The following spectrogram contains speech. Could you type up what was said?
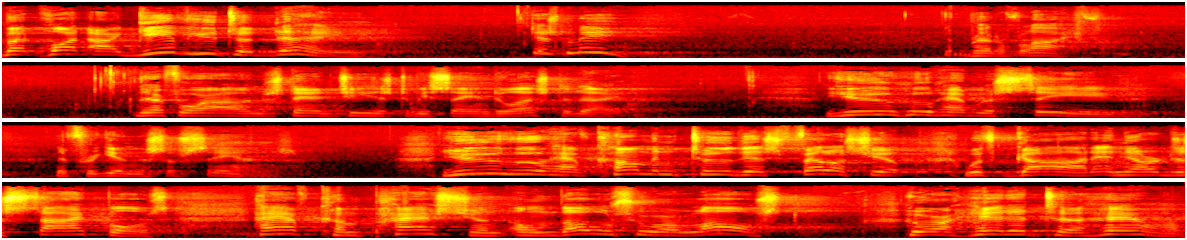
but what I give you today is me, the bread of life. Therefore, I understand Jesus to be saying to us today, You who have received the forgiveness of sins, you who have come into this fellowship with God and are disciples, have compassion on those who are lost, who are headed to hell.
